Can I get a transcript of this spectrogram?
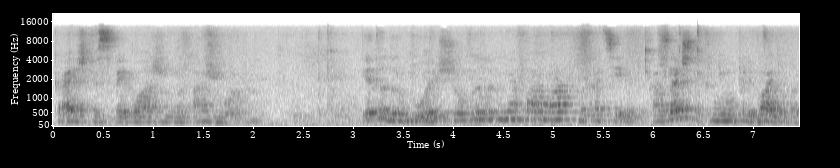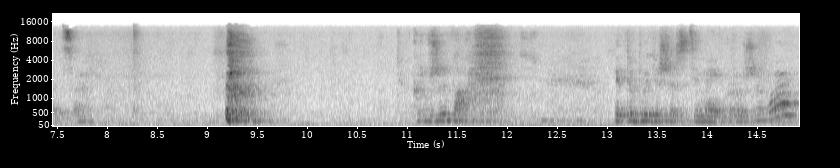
краешки своего ажура. Это другой еще был у меня формат. Мы хотели показать, что к нему приваливаются кружева. Это были шерстяные кружева.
